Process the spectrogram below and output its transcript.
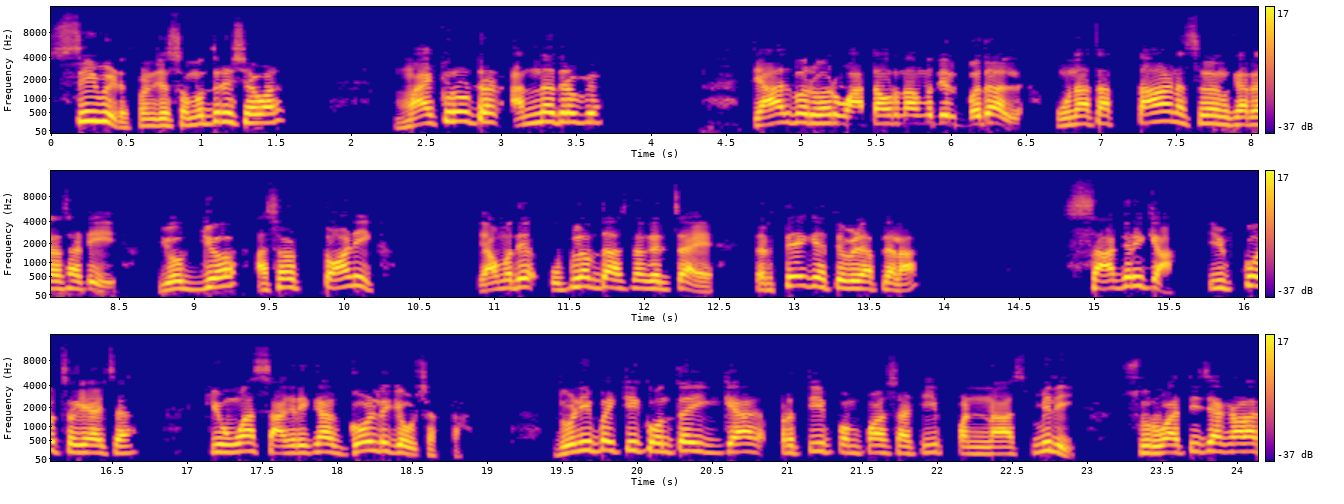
सीविड म्हणजे समुद्री शेवाळ मायक्रोटन अन्नद्रव्य त्याचबरोबर वातावरणामधील बदल उन्हाचा ताण सहन करण्यासाठी योग्य असं टॉनिक यामध्ये उपलब्ध असणं गरजेचं आहे. तर ते घेते वेळी आपल्याला सागरिका इफकोचं घ्यायचं किंवा सागरिका गोल्ड घेऊ शकता. दोन्हीपैकी कोणतंही घ्या प्रति पंपासाठी पन्नास मिली. सुरुवातीच्या काळात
